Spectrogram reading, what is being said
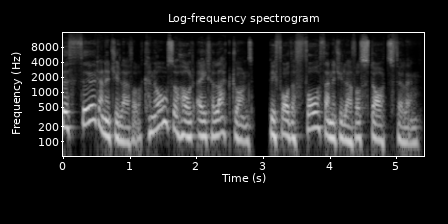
The third energy level can also hold 8 electrons before the fourth energy level starts filling.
